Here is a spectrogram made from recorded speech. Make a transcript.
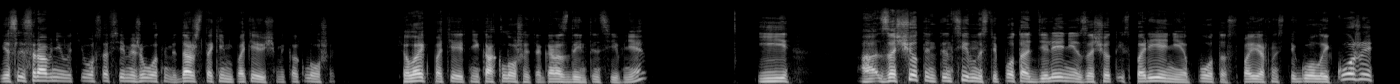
если сравнивать его со всеми животными, даже с такими потеющими, как лошадь. Человек потеет не как лошадь, а гораздо интенсивнее. И а, за счет интенсивности потоотделения, за счет испарения пота с поверхности голой кожи,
